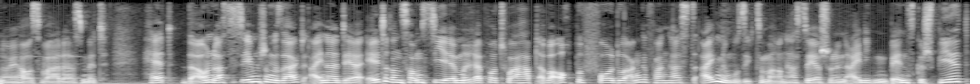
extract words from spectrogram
Neuhaus war das mit Head Down. Du hast es eben schon gesagt, einer der älteren Songs, die ihr im Repertoire habt. Aber auch bevor du angefangen hast, eigene Musik zu machen, hast du ja schon in einigen Bands gespielt.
